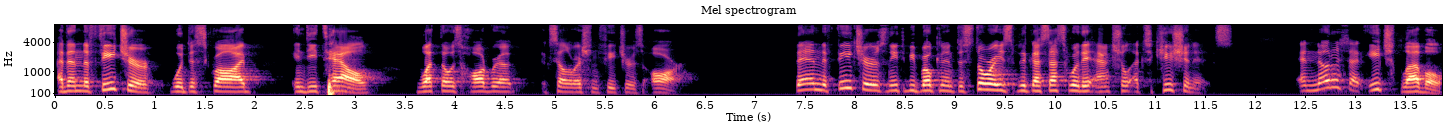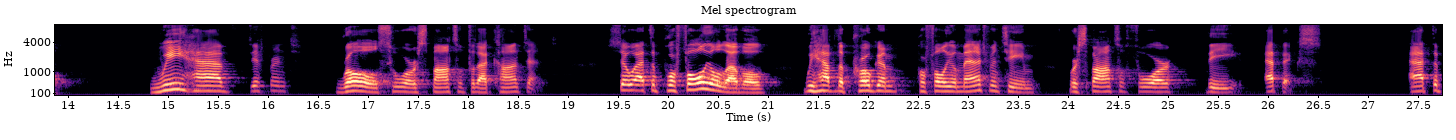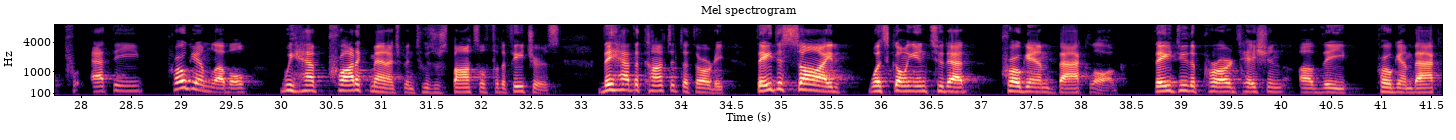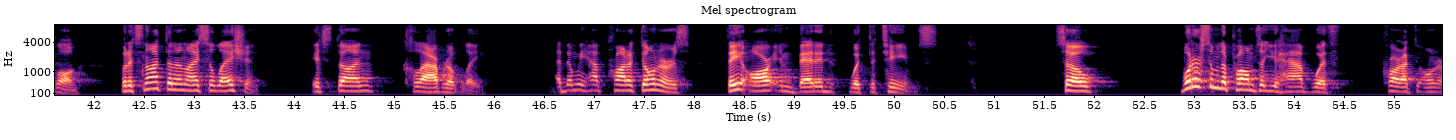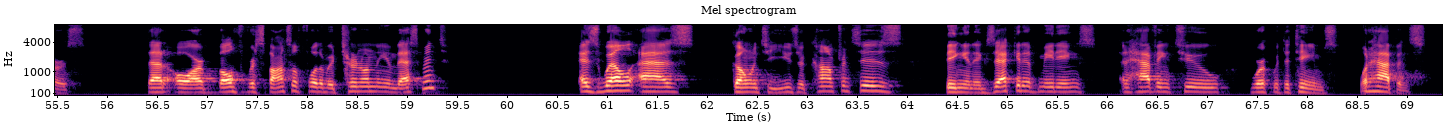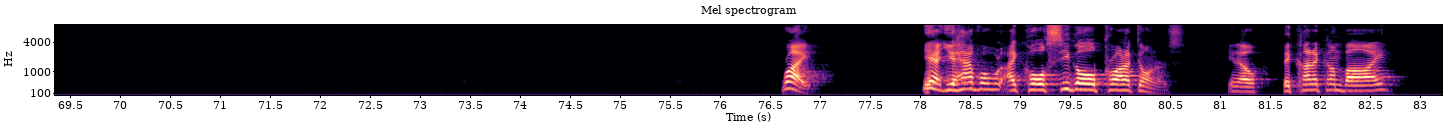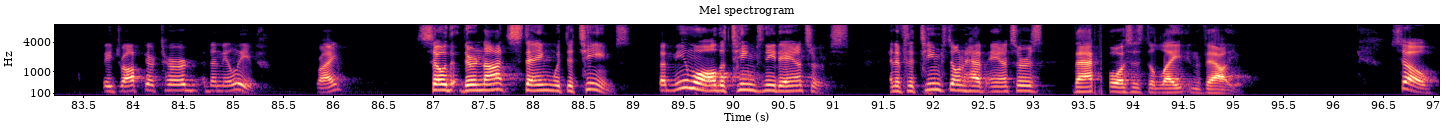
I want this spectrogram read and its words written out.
And then the feature would describe in detail what those hardware acceleration features are. Then the features need to be broken into stories because that's where the actual execution is. And notice at each level, we have different roles who are responsible for that content. So at the portfolio level, we have the program portfolio management team responsible for the epics. At the, at the program level, we have product management who's responsible for the features. They have the content authority. They decide what's going into that program backlog. They do the prioritization of the program backlog. But it's not done in isolation. It's done collaboratively. And then we have product owners. They are embedded with the teams. So what are some of the problems that you have with product owners that are both responsible for the return on the investment as well as going to user conferences, being in executive meetings, and having to work with the teams. What happens? Right. Yeah, you have what I call seagull product owners. You know, they kind of come by, they drop their turd, and then they leave, right? So they're not staying with the teams. But meanwhile, the teams need answers. And if the teams don't have answers, that causes delay in value. So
